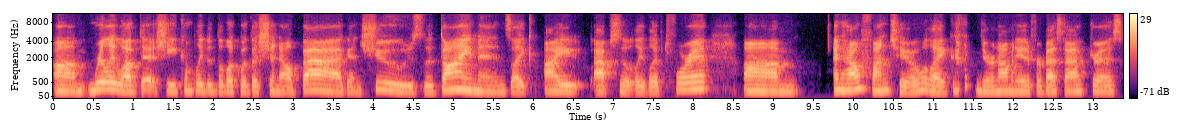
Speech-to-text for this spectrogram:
Um, really loved it. She completed the look with a Chanel bag and shoes, the diamonds. Like I absolutely lived for it. Um, and how fun too like you're nominated for best actress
